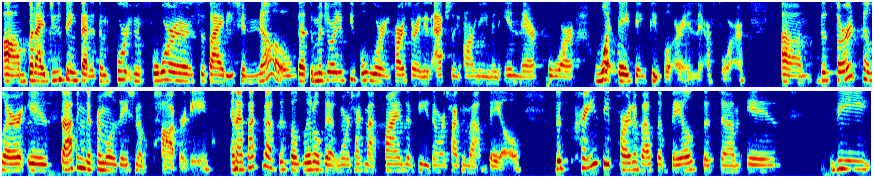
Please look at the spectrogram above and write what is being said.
Um, but I do think that it's important for society to know that the majority of people who are incarcerated actually aren't even in there for what they think people are in there for. Um, the third pillar is stopping the criminalization of poverty. And I talked about this a little bit when we're talking about fines and fees and we're talking about bail. The crazy part about the bail system is the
